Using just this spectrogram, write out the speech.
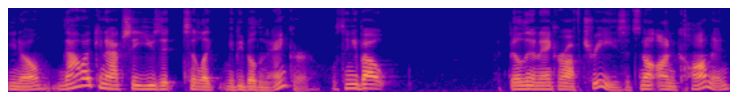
you know, now I can actually use it to like maybe build an anchor. Well, think about building an anchor off trees. It's not uncommon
